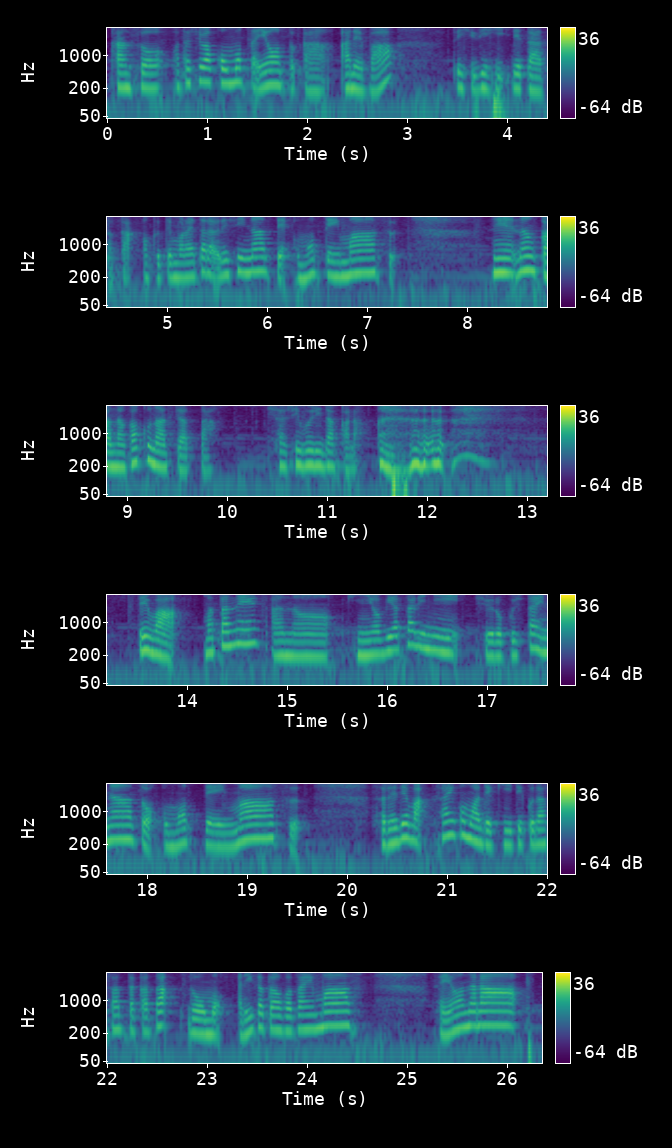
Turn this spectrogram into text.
感想私はこう思ったよとかあればぜひぜひレターとか送ってもらえたら嬉しいなって思っています。ねなんか長くなっちゃった。久しぶりだから ではまたねあの金曜日あたりに収録したいなと思っていますそれでは最後まで聞いてくださった方、どうもありがとうございます。さようなら。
